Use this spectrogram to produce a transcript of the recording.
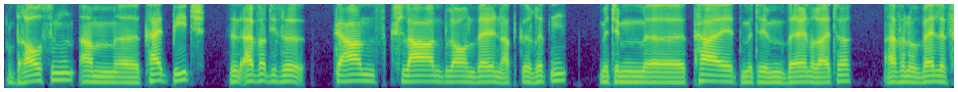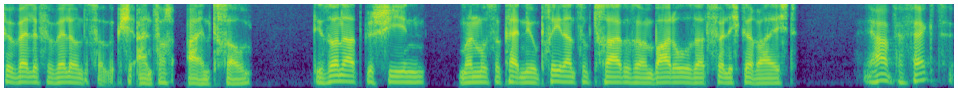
draußen am äh, Kite Beach, sind einfach diese ganz klaren blauen Wellen abgeritten mit dem äh, Kite, mit dem Wellenreiter. Einfach nur Welle für Welle für Welle und es war wirklich einfach ein Traum. Die Sonne hat geschienen, man musste keinen Neoprenanzug tragen, sondern Badehose hat völlig gereicht. Ja, perfekt.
